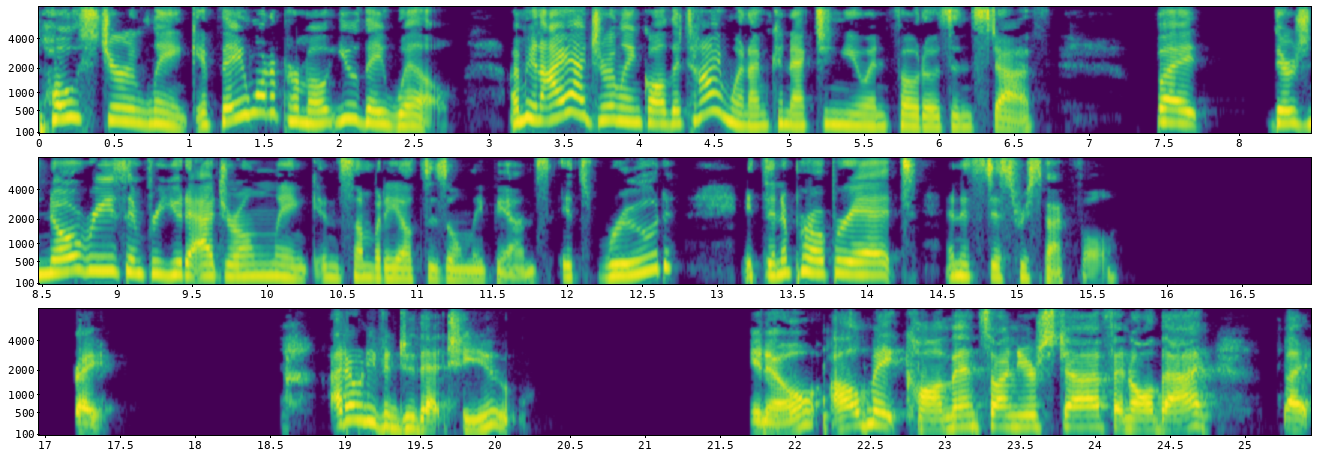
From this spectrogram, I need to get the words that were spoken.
post your link. If they want to promote you, they will. I mean, I add your link all the time when I'm connecting you in photos and stuff. But there's no reason for you to add your own link in somebody else's OnlyFans. It's rude, it's inappropriate, and it's disrespectful. Right. I don't even do that to you. You know, I'll make comments on your stuff and all that, but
